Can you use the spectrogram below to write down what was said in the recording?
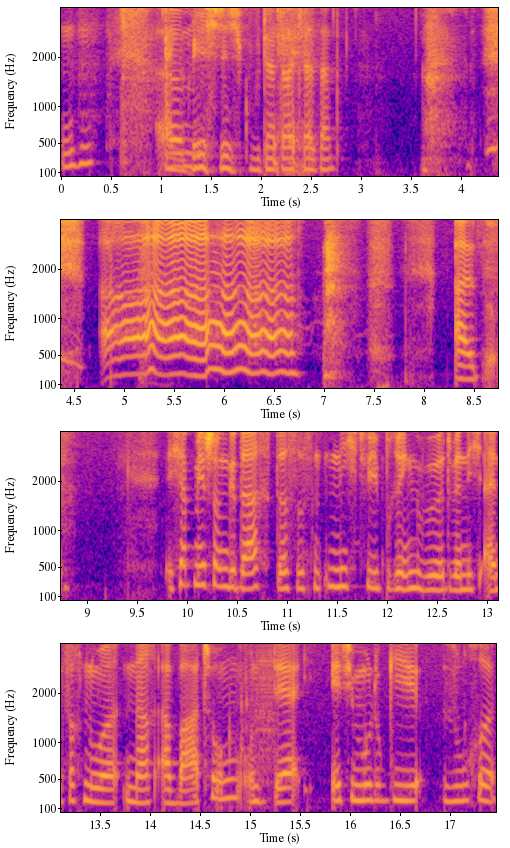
Mhm. Ein ähm, richtig guter deutscher Satz. ah. Also, ich habe mir schon gedacht, dass es nicht viel bringen wird, wenn ich einfach nur nach Erwartungen und der Etymologie suche,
